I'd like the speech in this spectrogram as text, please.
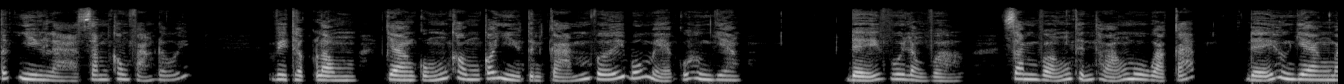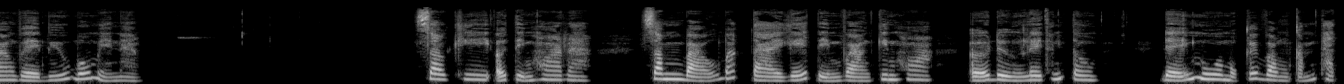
Tất nhiên là Sâm không phản đối. Vì thật lòng, chàng cũng không có nhiều tình cảm với bố mẹ của Hương Giang. Để vui lòng vợ, Sâm vẫn thỉnh thoảng mua quà cáp để Hương Giang mang về biếu bố mẹ nàng. Sau khi ở tiệm hoa ra, Sâm bảo bác Tài ghé tiệm vàng Kim Hoa ở đường Lê Thánh Tôn để mua một cái vòng cẩm thạch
